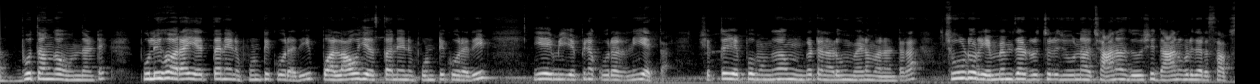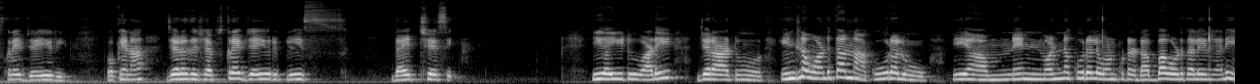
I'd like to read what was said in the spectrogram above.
అద్భుతంగా ఉందంటే పులిహోర ఎత్తా నేను పుంటి కూరది పులావ్ చేస్తా నేను పుంటి కూరది. ఏమి చెప్పిన కూరలని ఎత్తా. చెప్తే చెప్పు ముంగ ముంగట నడుము మేడం అని అంటారా? చూడు ఎంఎంజెడ్ రుచులు చూన ఛానల్ చూసి దాన్ని కూడా జర సబ్స్క్రైబ్ చేయరి ఓకేనా? జర సబ్స్క్రైబ్ చేయరి ప్లీజ్. దయచేసి. ఇక ఇటు వాడి జర అటు ఇంట్లో వండుతాను నా కూరలు. ఇక నేను వండిన కూరలు వండుకుంటా డబ్బా కొడతలేను కానీ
